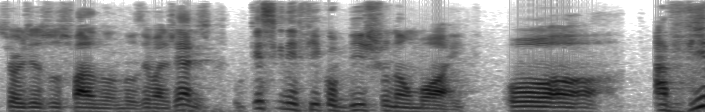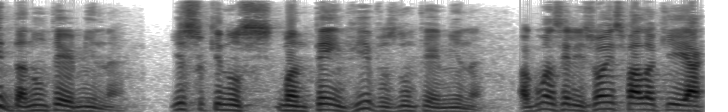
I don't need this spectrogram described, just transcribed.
O Senhor Jesus fala no, nos evangelhos. O que significa o bicho não morre? O, a vida não termina. Isso que nos mantém vivos não termina. Algumas religiões falam que a,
